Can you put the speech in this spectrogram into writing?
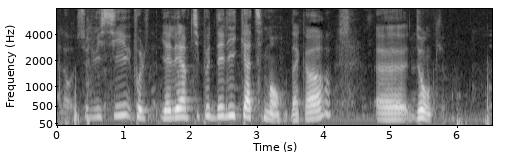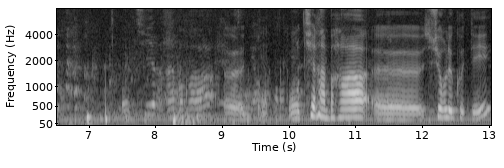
Alors, celui-ci, il faut y aller un petit peu délicatement, d'accord? Euh, Donc, on tire un bras, euh, sur le côté.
